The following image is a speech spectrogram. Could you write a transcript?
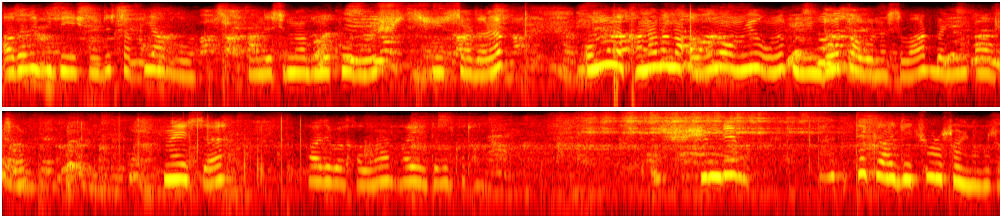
Adını gibi değiştirdi. Safiye abla. Annesinin adını koymuş. Sanırım. Onun da kanalına abone olmayı unutmayın. 4 abonesi var. Benim 6. Neyse. Hadi bakalım. Hayır demin katalım. Şimdi tekrar geçiyoruz oyunumuza.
